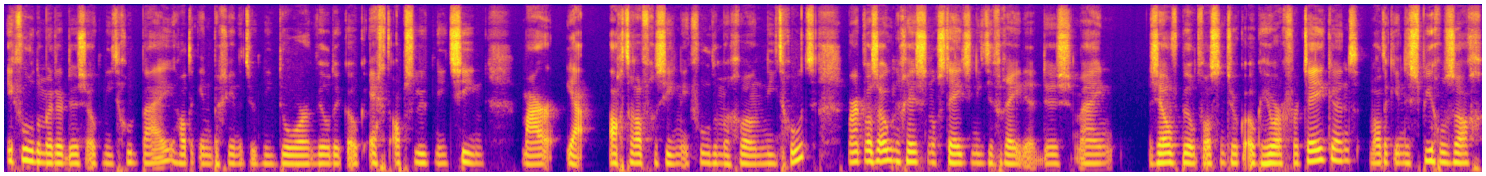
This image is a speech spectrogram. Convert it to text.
ik voelde me er dus ook niet goed bij. Had ik in het begin natuurlijk niet door. Wilde ik ook echt absoluut niet zien. Maar ja, achteraf gezien, ik voelde me gewoon niet goed. Maar ik was ook nog eens nog steeds niet tevreden. Dus mijn zelfbeeld was natuurlijk ook heel erg vertekend. Wat ik in de spiegel zag,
